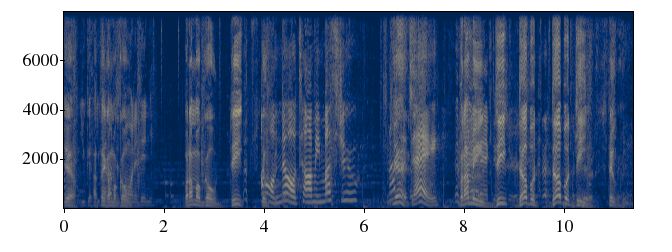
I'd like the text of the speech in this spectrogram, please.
Yeah. You got, I you think got I'm up gonna go. morning, didn't you? But I'm gonna go deep stupid. Oh no, Tommy, must you? Not Yes. today. But I mean deep, double, double deep stupid.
